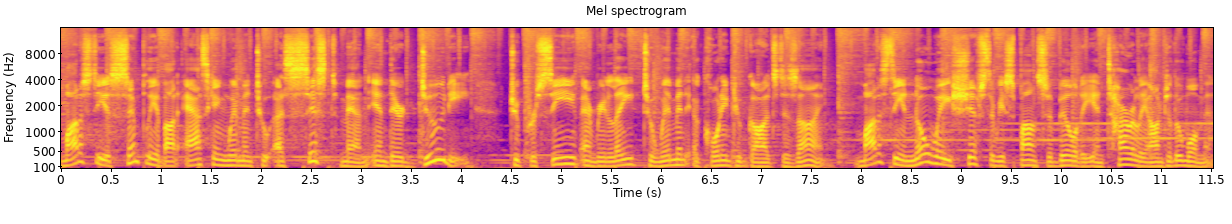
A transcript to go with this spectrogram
modesty is simply about asking women to assist men in their duty to perceive and relate to women according to God's design. Modesty in no way shifts the responsibility entirely onto the woman.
